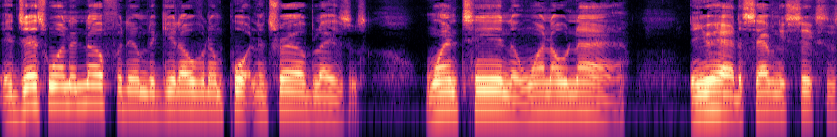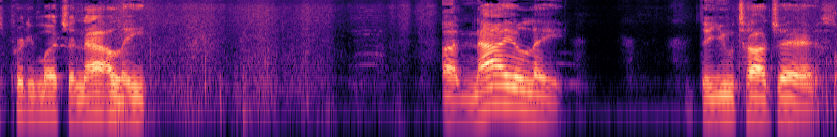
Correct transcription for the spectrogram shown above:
It just wasn't enough for them to get over them Portland Trailblazers. 110 to 109. Then you had the 76ers pretty much annihilate annihilate the Utah Jazz.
